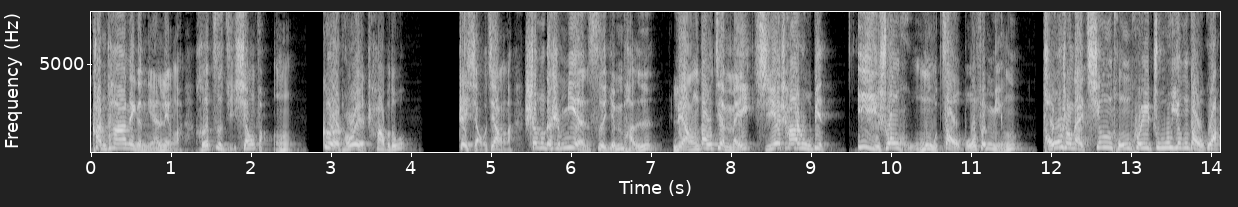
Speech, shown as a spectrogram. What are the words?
看他那个年龄啊，和自己相仿，个头也差不多。这小将啊，生的是面似银盆，两道剑眉斜插入鬓，一双虎目皂薄分明。头上戴青铜盔，朱缨倒挂，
